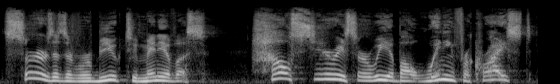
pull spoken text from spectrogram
serves as a rebuke to many of us. How serious are we about winning for Christ?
